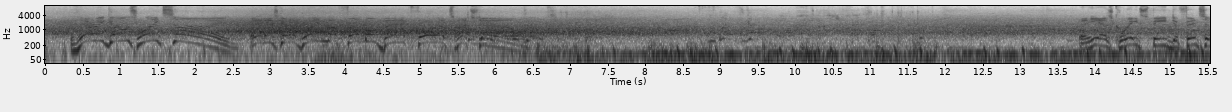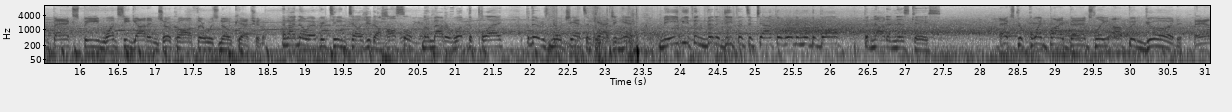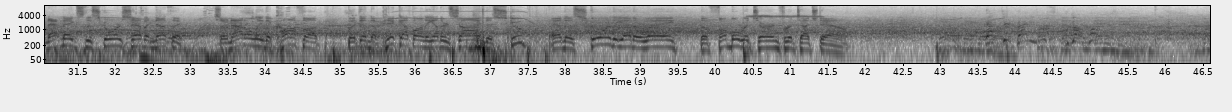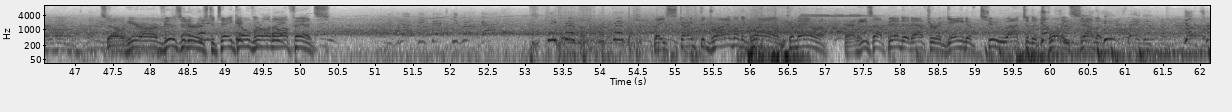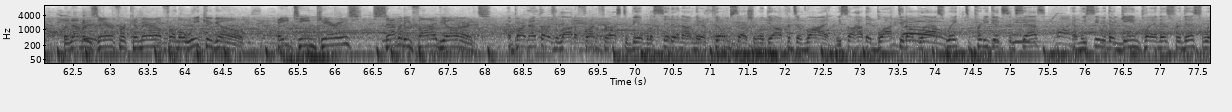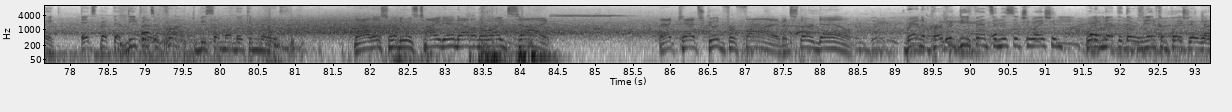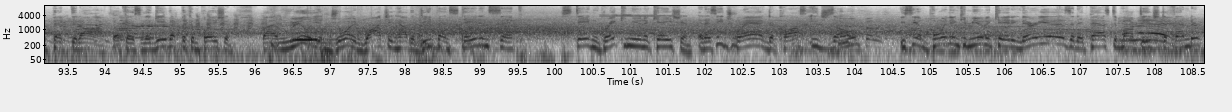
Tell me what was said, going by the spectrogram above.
There he goes, right side. And he's going to bring the fumble back for a touchdown. Great speed, defensive back speed. Once he got it and took off, there was no catching him. And I know every team tells you to hustle no matter what the play, but there was no chance of catching him. Maybe if it had been a defensive tackle running with the ball, but not in this case. Extra point by Badgley up and good. And that makes the score 7-0. So not only the cough up, but then the pickup on the other side, the scoop, and the score the other way. The fumble return for a touchdown. So here are visitors to take over on offense. Keep it up, defense. Keep it up, guys. Keep him. Keep him. They start the drive on the ground. Kamara. And he's upended after a gain of two out to the 27. The numbers there for Kamara from a week ago. 18 carries, 75 yards. And partner, I thought it was a lot of fun for us to be able to sit in on their film session with the offensive line. We saw how they blocked it up oh! last week to pretty good success, and we see what their game plan is for this week. They expect that defensive front to be someone they can move. Now this one to his tight end out on the right side. That catch good for five. It's third down. Brandon, perfect defense in this situation would have meant that there was an incompletion that would have picked it off. Okay, so they gave up the completion. But I really enjoyed watching how the defense stayed in sync, stayed in great communication, and as he dragged across each zone, you see him pointing, communicating. There he is, and they passed him off to each defender.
